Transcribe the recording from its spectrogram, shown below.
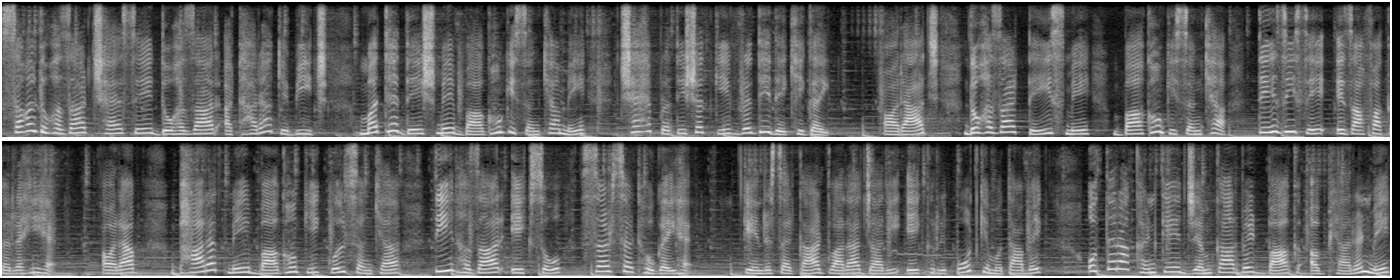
साल 2006 से 2018 के बीच मध्य देश में बाघों की संख्या में 6 प्रतिशत की वृद्धि देखी गई। और आज 2023 में बाघों की संख्या तेज़ी से इजाफा कर रही है। और अब भारत में बाघों की कुल संख्या तीन हज़ार एक सौ सड़सठ हो गई है। केंद्र सरकार द्वारा जारी एक रिपोर्ट के मुताबिक उत्तराखंड के जेम कार्बेट बाघ अभ्यारण्य में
